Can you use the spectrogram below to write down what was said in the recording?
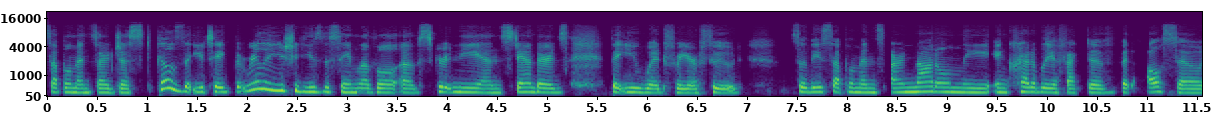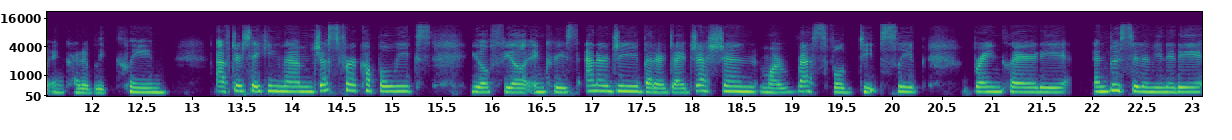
supplements are just pills that you take, but really you should use the same level of scrutiny and standards that you would for your food. So these supplements are not only incredibly effective, but also incredibly clean. After taking them just for a couple weeks, you'll feel increased energy, better digestion, more restful, deep sleep, brain clarity, and boosted immunity.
